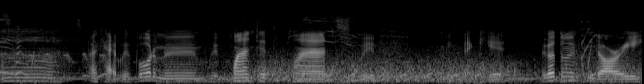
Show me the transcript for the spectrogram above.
Uh, okay, we've bought a moon, we've planted the plants, we've... Let me think here. We got the moon from Dory.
